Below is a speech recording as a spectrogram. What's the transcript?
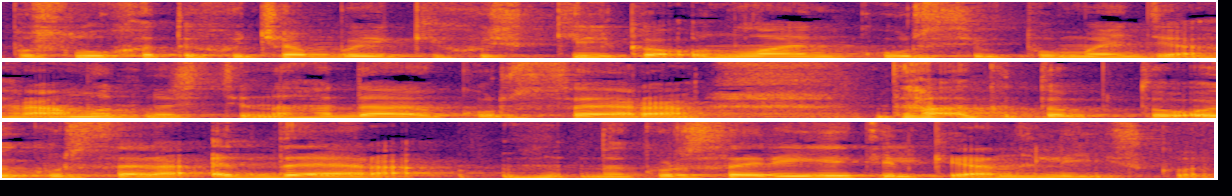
послухати хоча б якихось кілька онлайн-курсів по медіаграмотності. Нагадаю, курсера, так, тобто ой, курсера, Едера. На курсері є тільки англійською.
